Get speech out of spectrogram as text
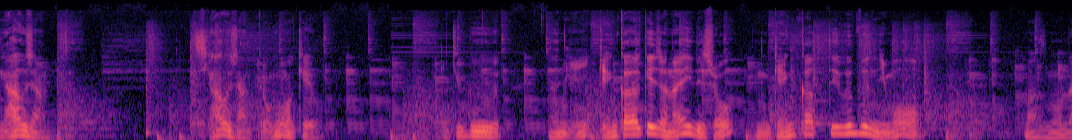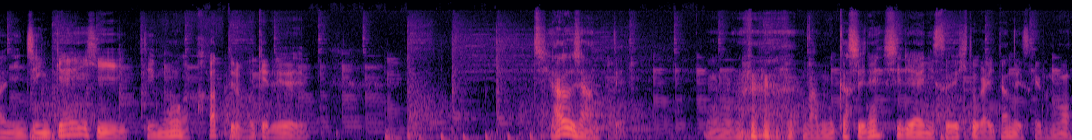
違うじゃん。違うじゃんって思うわけよ。結局何？原価だけじゃないでしょ？原価っていう部分にもまあその何？人件費っていうものがかかってるわけで。違うじゃんって。うん。まあ昔ね知り合いにそういう人がいたんですけども。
